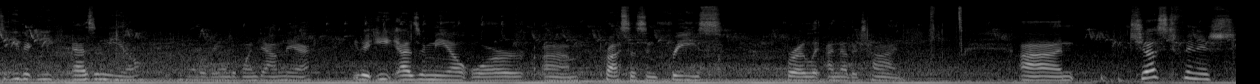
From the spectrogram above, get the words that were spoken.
to either eat as a meal, another random one down there, either eat as a meal or um, process and freeze for a, another time. Um, just finished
